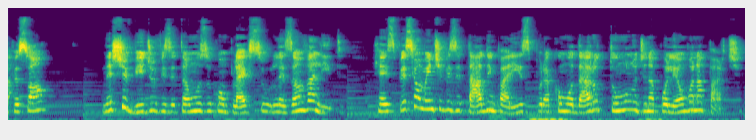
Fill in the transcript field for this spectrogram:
Olá pessoal! Neste vídeo visitamos o complexo Les Invalides, que é especialmente visitado em Paris por acomodar o túmulo de Napoleão Bonaparte.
